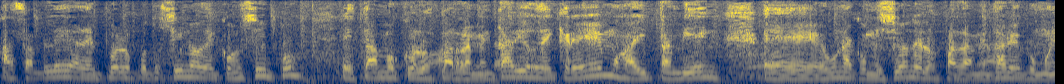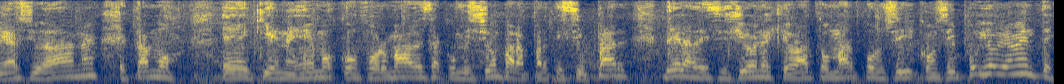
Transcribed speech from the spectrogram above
Asamblea del Pueblo Potosino de Concipo, estamos con los parlamentarios de Creemos, ahí también eh, una comisión de los parlamentarios de Comunidad Ciudadana, estamos eh, quienes hemos conformado esa comisión para participar de las decisiones que va a tomar Concipo y obviamente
